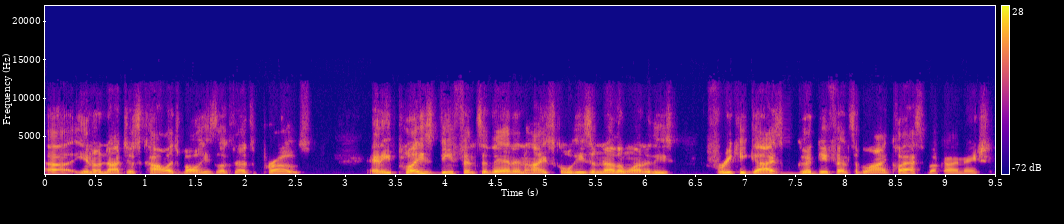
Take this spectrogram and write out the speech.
uh, you know, not just college ball, he's looking at the pros. And he plays defensive end in high school. He's another one of these freaky guys, good defensive line class, Buckeye Nation.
